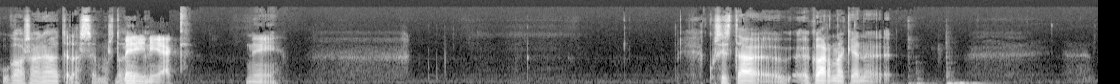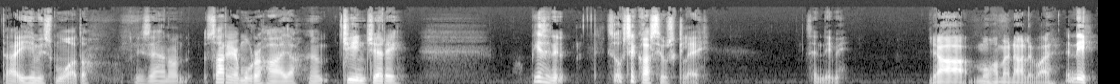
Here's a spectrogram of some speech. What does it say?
kuka osaa näytellä semmoista? hyvin? Maniac. Niin. Kun siis tämä Karnaken tämä ihmismuoto, niin sehän on sarjamurhaaja, Gingeri. Mikä se, ni- se onko se Cassius Clay, sen nimi? Ja Muhammed Ali vai? Niin,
